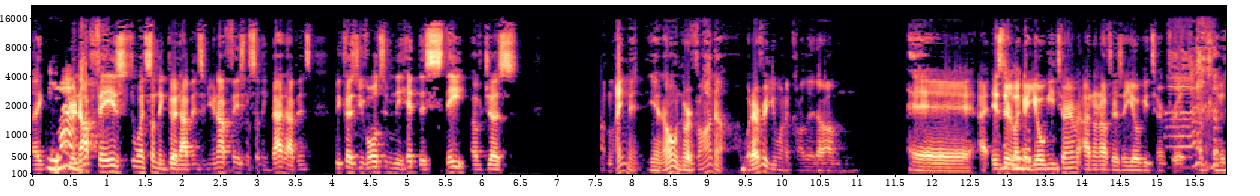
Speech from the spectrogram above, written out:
Like yeah. you're not fazed when something good happens, and you're not fazed when something bad happens because you've ultimately hit this state of just alignment. You know, nirvana, whatever you want to call it. Um, uh, is there like a yogi term? I don't know if there's a yogi term for it. Uh, to...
